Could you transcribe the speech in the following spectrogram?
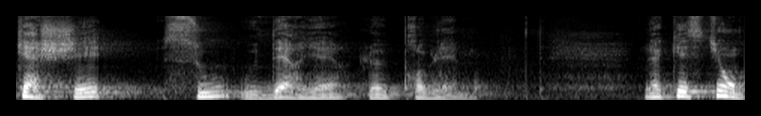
cachée sous ou derrière le problème. La question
